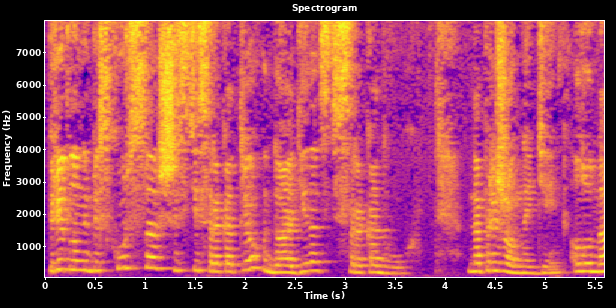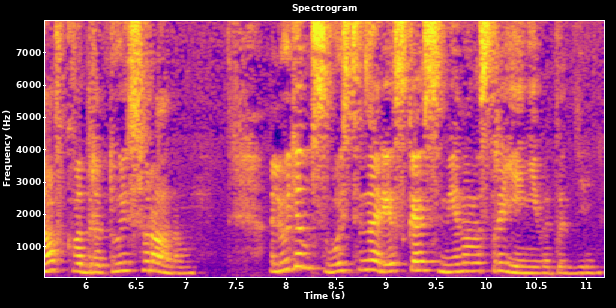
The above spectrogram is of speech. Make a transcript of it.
Период луны без курса с 6.43 до 11.42. Напряженный день. Луна в квадратуре с Ураном. Людям свойственна резкая смена настроений в этот день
